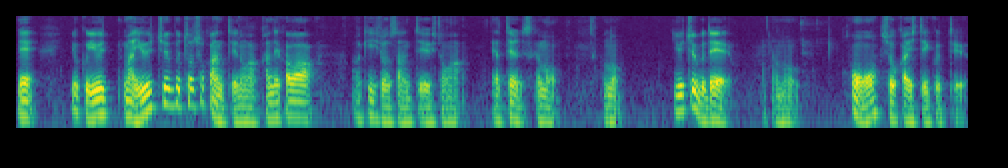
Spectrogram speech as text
でよく、U まあ、YouTube 図書館っていうのが金川明宏さんっていう人がやってるんですけどもあの YouTube であの本を紹介していくっていう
